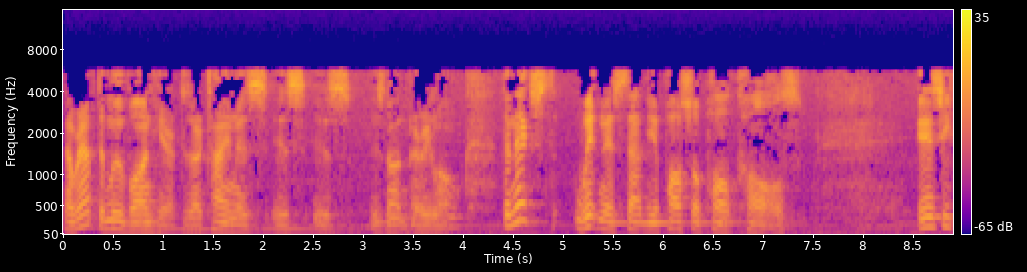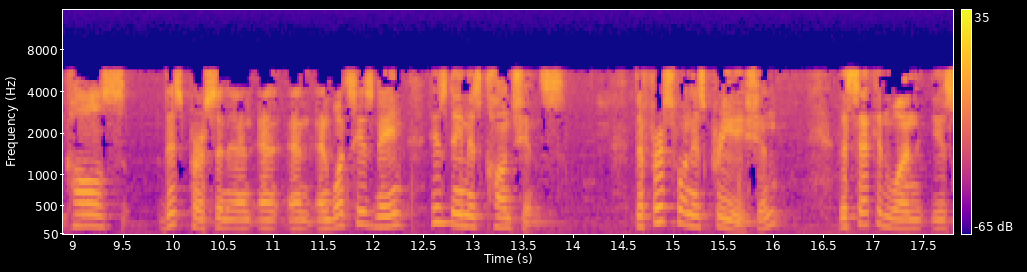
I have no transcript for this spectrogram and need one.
Now, we have to move on here because our time is, is, is, is not very long. The next witness that the Apostle Paul calls is he calls this person, and, and, and, and what's his name? His name is conscience. The first one is creation. The second one is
